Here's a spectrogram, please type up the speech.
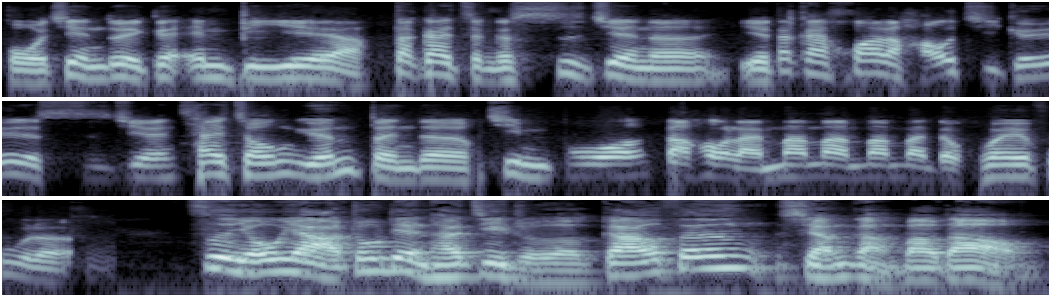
火箭队跟 NBA 啊，大概整个事件呢，也大概花了好几个月的时间，才从原本的禁播到后来慢慢慢慢的恢复了。自由亚洲电台记者高峰香港报道：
